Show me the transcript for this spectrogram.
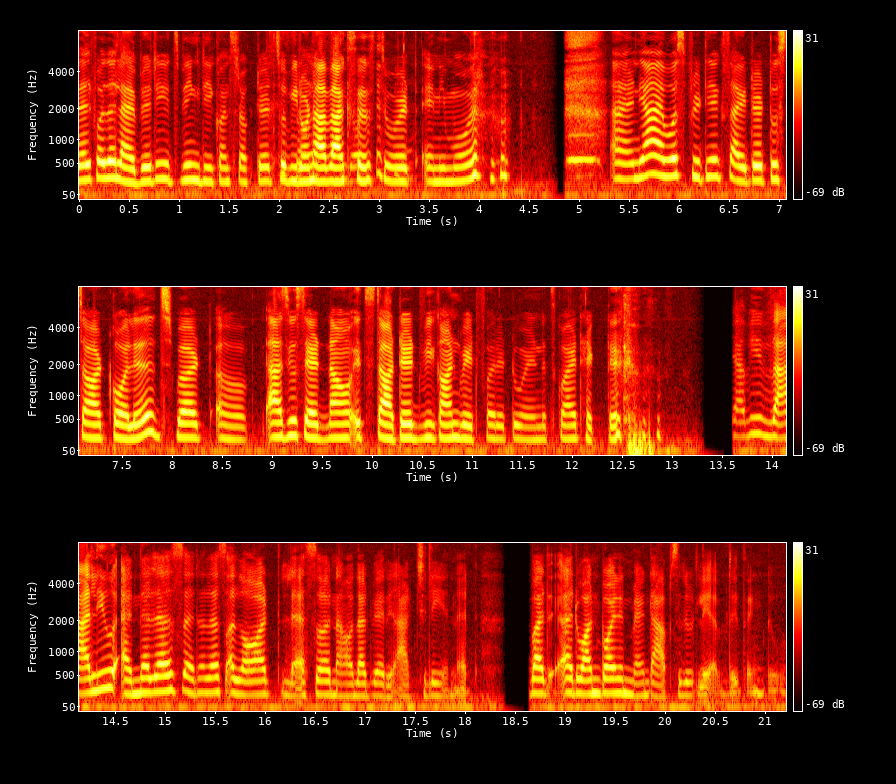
well, for the library, it's being reconstructed, so we don't have access to it anymore. and yeah, I was pretty excited to start college, but uh, as you said, now it started. We can't wait for it to end. It's quite hectic. Yeah, we value NLS, NLS a lot lesser now that we're actually in it. But at one point, it meant absolutely everything too.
